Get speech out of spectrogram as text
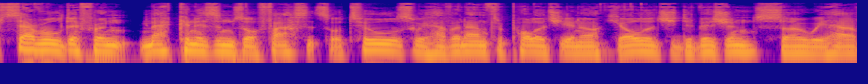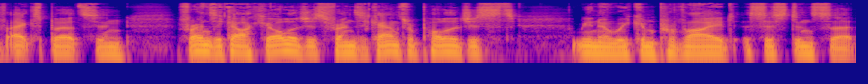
several different mechanisms or facets or tools. We have an anthropology and archaeology division. So we have experts in forensic archaeologists, forensic anthropologists. You know, we can provide assistance at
